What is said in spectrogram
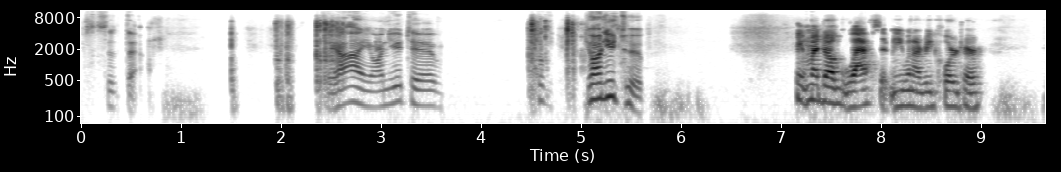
Sit down. Say hi. You're on YouTube. Cookie, you're on YouTube. I think my dog laughs at me when I record her.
